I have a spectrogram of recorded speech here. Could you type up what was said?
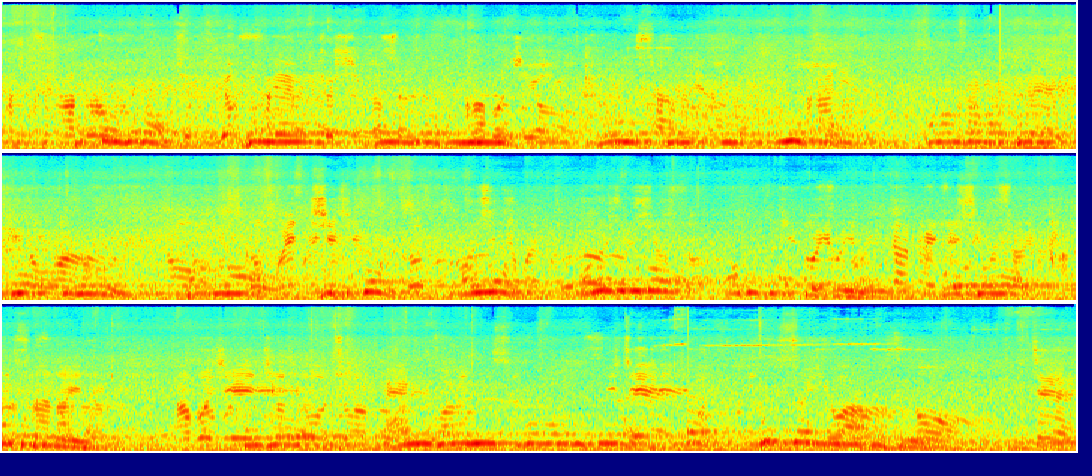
탄생하도록 지금 역할해 주신 것을 아버지여 감사합니다. 하나님 하나님의 기도와 또그 외침, 그 부르심을 들어주셔서 기도에 응답해 주신 것을 감사하나이다. 아버지의 전도 주 앞에 구하면서 이제 수위와 또 이제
